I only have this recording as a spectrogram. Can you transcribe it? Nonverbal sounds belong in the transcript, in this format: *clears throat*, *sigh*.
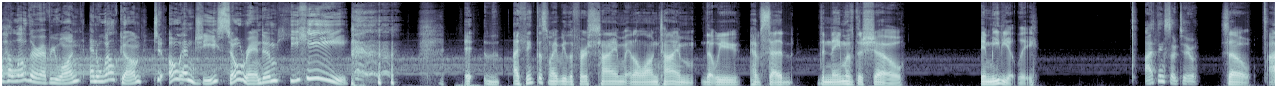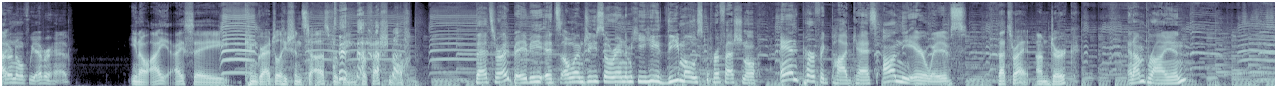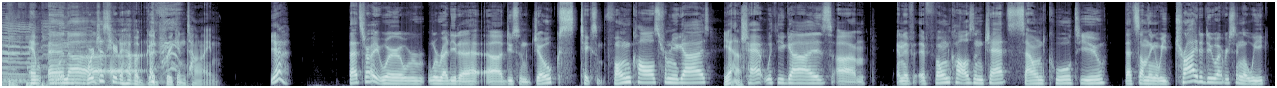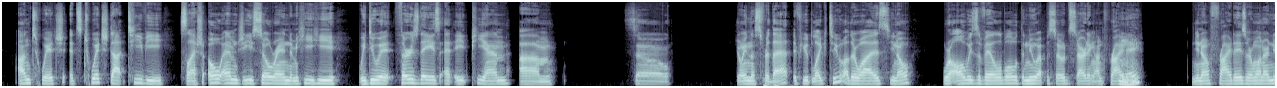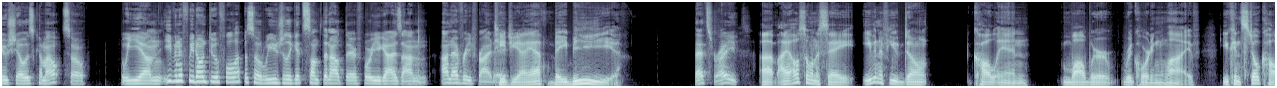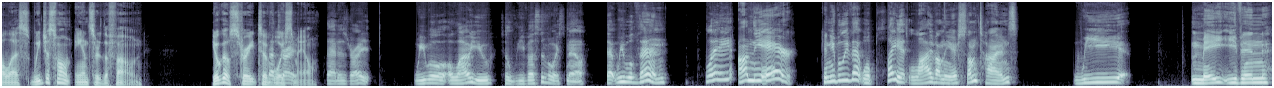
Well, hello there, everyone, and welcome to OMG So Random Hee Hee. *laughs* It, I think this might be the first time in a long time that we have said the name of the show immediately. I think so too. So I, don't know if we ever have. You know, I I say congratulations to us for being *laughs* professional. That's right, baby. It's OMG So Random Hee Hee, the most professional and perfect podcast on the airwaves. That's right. I'm Dirk, And I'm Brian. and And, we're, uh, we're just here to have a good freaking time. *laughs* Yeah. That's right. We're we're, we're ready to uh, do some jokes, take some phone calls from you guys, Yeah, chat with you guys. Um, and if, if phone calls and chats sound cool to you, that's something we try to do every single week on Twitch. It's twitch.tv slash OMG so random hee hee. We do it Thursdays at 8 p.m. Um, so join us for that if you'd like to. Otherwise, you know, we're always available with the new episode starting on Friday. You know, Fridays are when our new shows come out. So we um even if we don't do a full episode, we usually get something out there for you guys on on every Friday. TGIF baby. That's right. Um, I also want to say, even if you don't call in while we're recording live, you can still call us. We just won't answer the phone. You'll go straight to That's right. voicemail. That is right. We will allow you to leave us a voicemail that we will then play on the air. Can you believe that? We'll play it live on the air. Sometimes we may even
